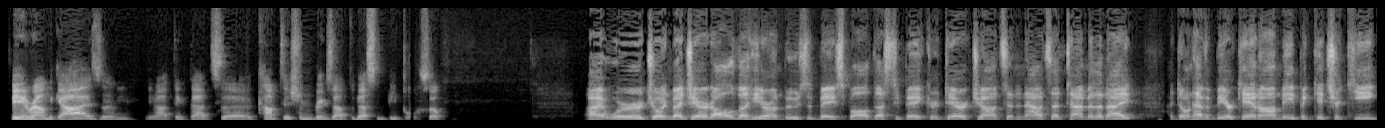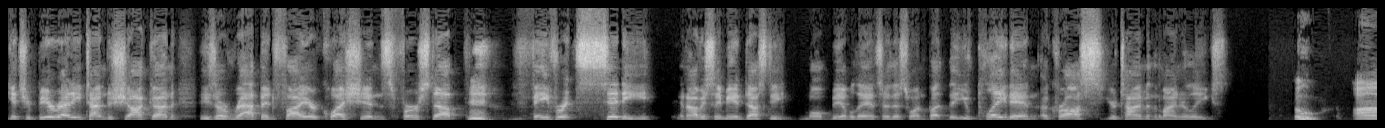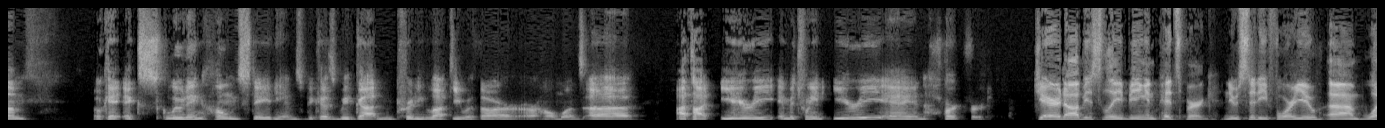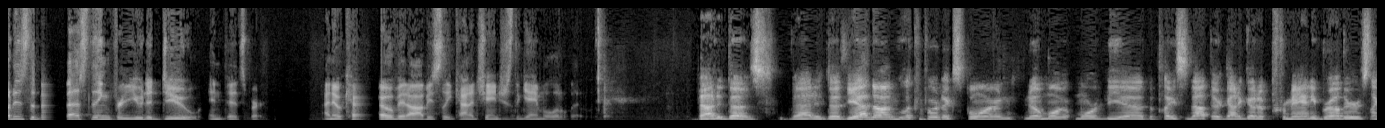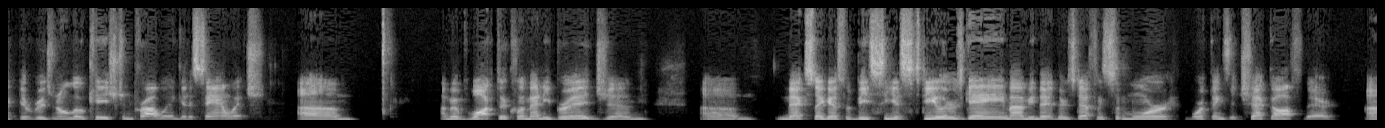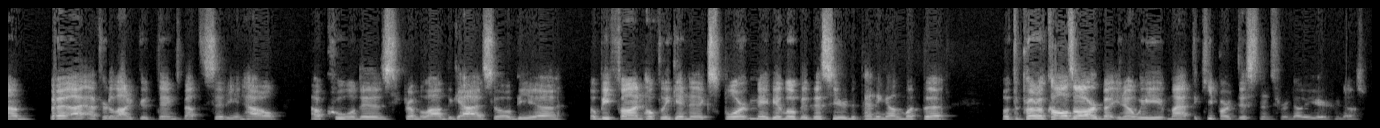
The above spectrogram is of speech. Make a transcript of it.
being around the guys. And, you know, I think that's uh, competition brings out the best in people. So. All right, we're joined by Jared Oliva here on Booze and Baseball, Dusty Baker, Derek Johnson, and now it's that time of the night. I don't have a beer can on me, but get your key, get your beer ready. Time to shotgun. These are rapid fire questions. First up, mm. favorite city, and obviously me and Dusty won't be able to answer this one, but that you've played in across your time in the minor leagues. Ooh, um, okay, excluding home stadiums because we've gotten pretty lucky with our, our home ones. Uh, I thought Erie, in between Erie and Hartford. Jared, obviously being in Pittsburgh, new city for you. Um, what is the best thing for you to do in Pittsburgh? I know COVID obviously kind of changes the game a little bit. That it does. That it does. Yeah, no, I'm looking forward to exploring, you know, more more of the uh, the places out there. Got to go to Primanti Brothers, like the original location, probably, and get a sandwich. Um, I'm gonna walk to Clemente Bridge, and um, next, I guess, would be see a Steelers game. I mean, there, there's definitely some more more things to check off there. Um, but I, have heard a lot of good things about the city and how how cool it is from a lot of the guys. So it'll be uh, it'll be fun. Hopefully, getting to explore it maybe a little bit this year, depending on what the what the protocols are. But you know, we might have to keep our distance for another year. Who knows?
